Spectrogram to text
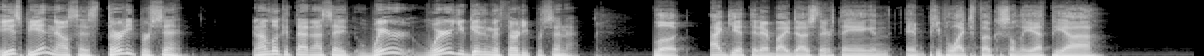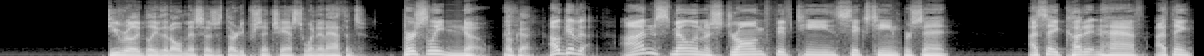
ESPN now says 30%. And I look at that and I say, where where are you getting the 30% at? Look, I get that everybody does their thing and, and people like to focus on the FPI. Do you really believe that Ole Miss has a 30% chance to win in Athens? Personally, no. Okay. I'll give it I'm smelling a strong 15, 16%. I say cut it in half. I think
